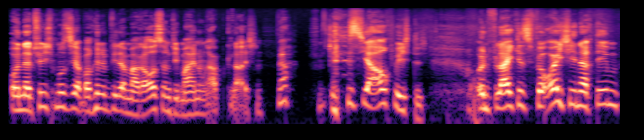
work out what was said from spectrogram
Und natürlich muss ich aber auch hin und wieder mal raus und die Meinung abgleichen. Ja, ist ja auch wichtig. Und vielleicht ist für euch, je nachdem,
